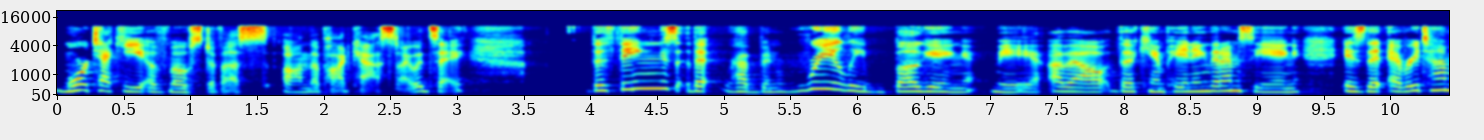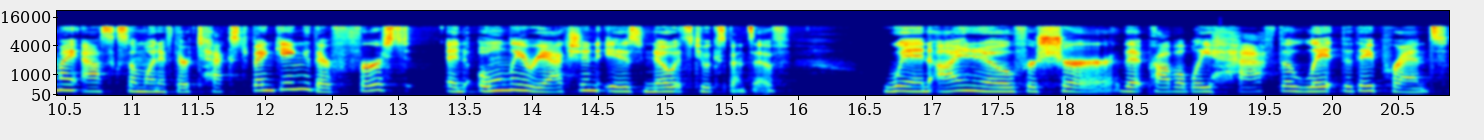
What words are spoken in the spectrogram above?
more techie of most of us on the podcast, I would say. The things that have been really bugging me about the campaigning that I'm seeing is that every time I ask someone if they're text banking, their first and only reaction is no, it's too expensive. When I know for sure that probably half the lit that they print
